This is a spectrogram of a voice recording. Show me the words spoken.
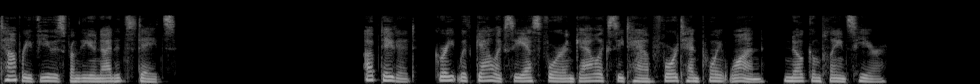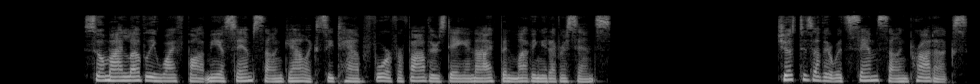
Top reviews from the United States. Updated, great with Galaxy S4 and Galaxy Tab 4 10.1, no complaints here. So my lovely wife bought me a Samsung Galaxy Tab 4 for Father's Day and I've been loving it ever since. Just as other with Samsung products,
